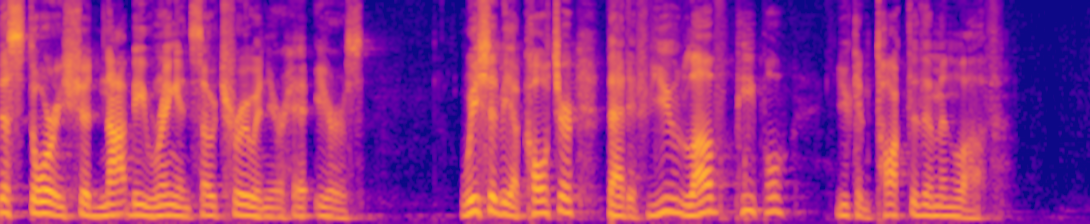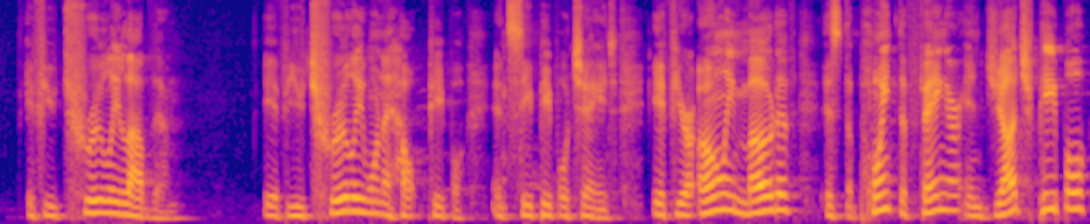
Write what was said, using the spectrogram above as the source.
this story should not be ringing so true in your ears. We should be a culture that if you love people, you can talk to them in love. If you truly love them, if you truly want to help people and see people change, if your only motive is to point the finger and judge people,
